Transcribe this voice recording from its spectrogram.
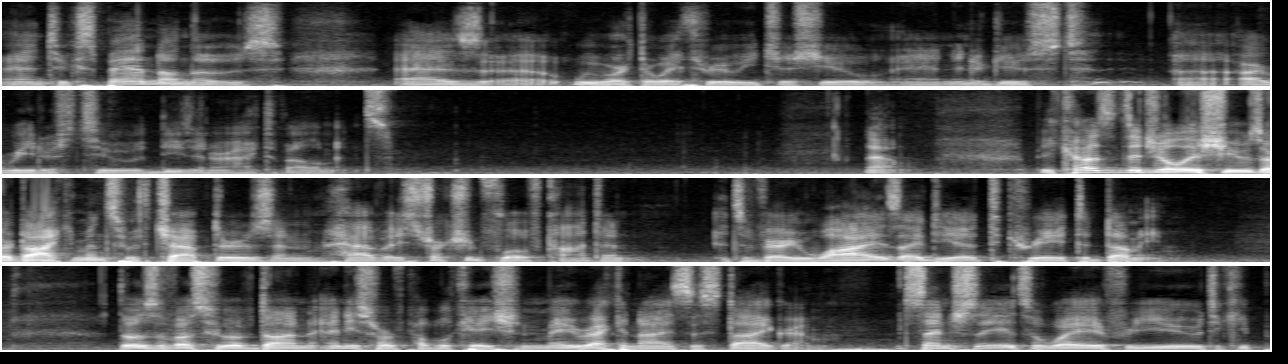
and to expand on those as uh, we worked our way through each issue and introduced uh, our readers to these interactive elements. Now, because digital issues are documents with chapters and have a structured flow of content, it's a very wise idea to create a dummy. Those of us who have done any sort of publication may recognize this diagram. Essentially, it's a way for you to keep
